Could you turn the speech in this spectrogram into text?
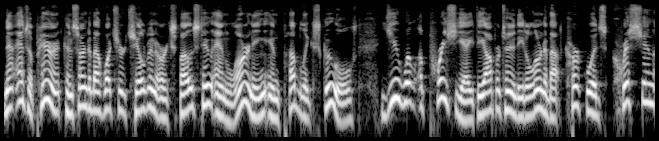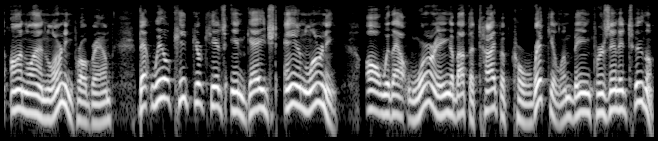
Now, as a parent concerned about what your children are exposed to and learning in public schools, you will appreciate the opportunity to learn about Kirkwood's Christian online learning program that will keep your kids engaged and learning all without worrying about the type of curriculum being presented to them.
